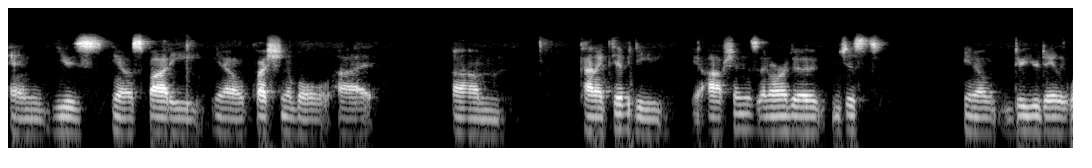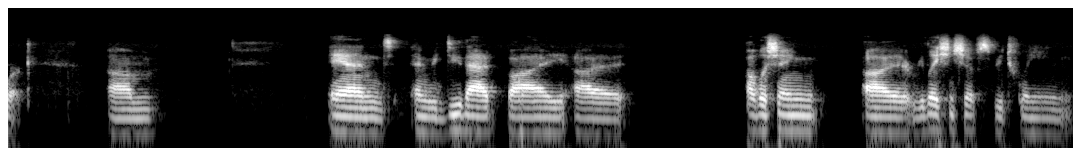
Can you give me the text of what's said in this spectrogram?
and use you know spotty, you know, questionable uh, um, connectivity options in order to just you know do your daily work. Um, and and we do that by uh, publishing uh, relationships between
